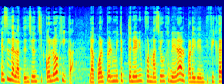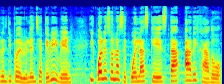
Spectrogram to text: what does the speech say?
es el de la atención psicológica, la cual permite obtener información general para identificar el tipo de violencia que viven y cuáles son las secuelas que ésta ha dejado.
